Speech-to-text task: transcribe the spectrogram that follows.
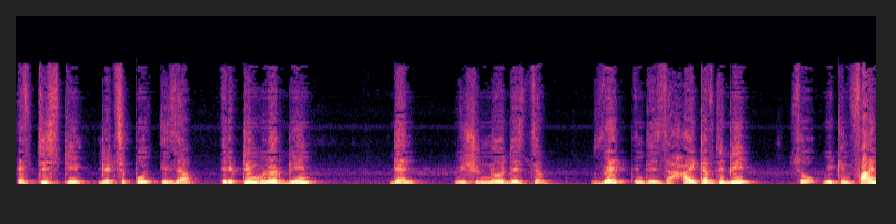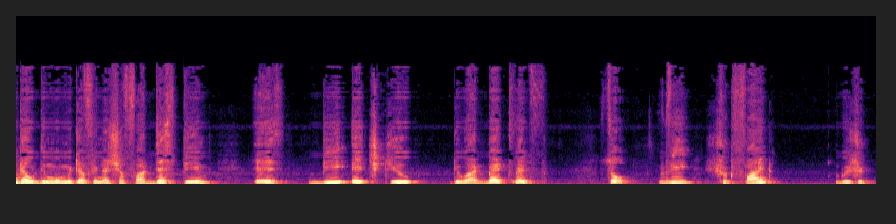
If this beam let's suppose is a rectangular beam then we should know this the width and this is the height of the beam. So we can find out the moment of inertia for this beam is bh cube divided by 12 so we should find we should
